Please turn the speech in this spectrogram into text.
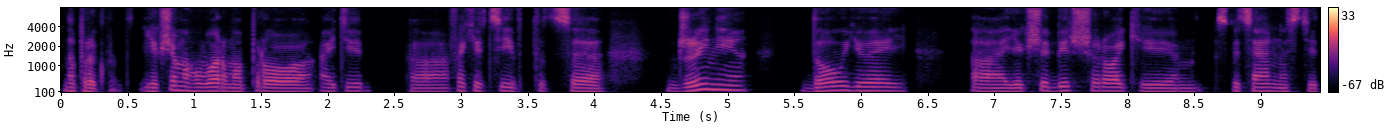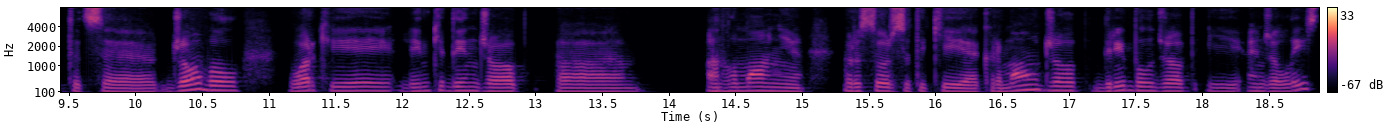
Наприклад, якщо ми говоримо про it фахівців, то це Gini, Dow.ua, а якщо більш широкі спеціальності, то це Jobble, Work.ua, LinkedIn Job, англомовні ресурси, такі як Remote Job, Dribble Job і AngelList.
